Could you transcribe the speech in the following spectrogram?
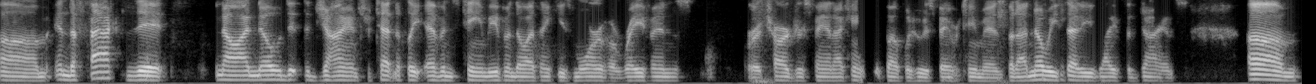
Um, and the fact that now I know that the Giants are technically Evans' team, even though I think he's more of a Ravens or a Chargers fan. I can't keep up with who his favorite team is, but I know he said he likes the Giants. Um,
